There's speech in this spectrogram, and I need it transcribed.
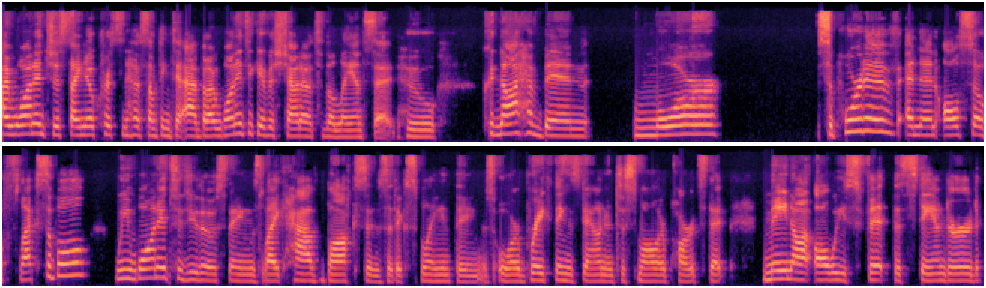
I wanted just, I know Kristin has something to add, but I wanted to give a shout out to the Lancet, who could not have been more supportive and then also flexible we wanted to do those things like have boxes that explain things or break things down into smaller parts that may not always fit the standard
